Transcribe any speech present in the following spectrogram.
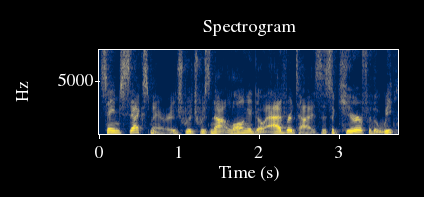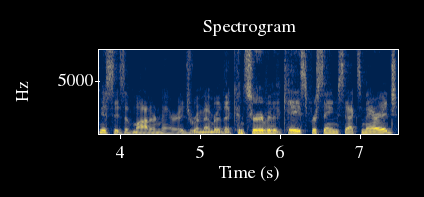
Same sex marriage, which was not long ago advertised as a cure for the weaknesses of modern marriage, remember the conservative case for same sex marriage,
